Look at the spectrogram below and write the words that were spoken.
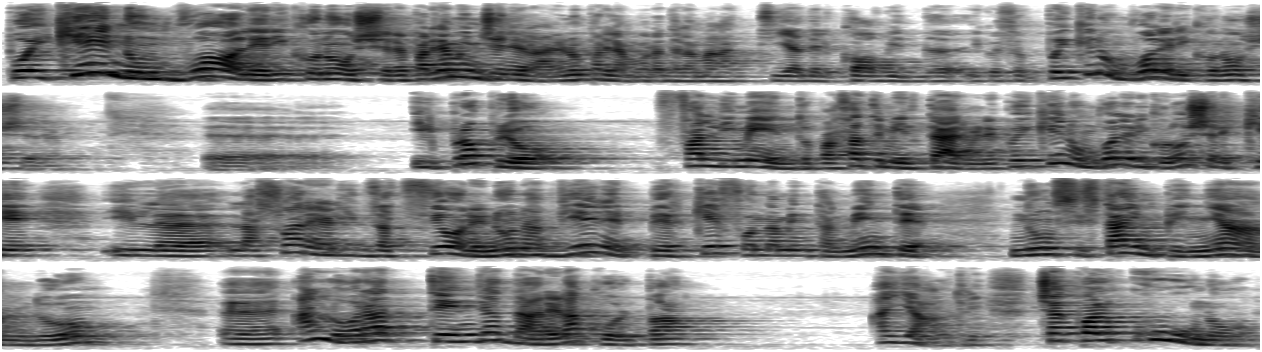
Poiché non vuole riconoscere, parliamo in generale, non parliamo ora della malattia, del covid, di questo, poiché non vuole riconoscere eh, il proprio fallimento, passatemi il termine, poiché non vuole riconoscere che il, la sua realizzazione non avviene perché fondamentalmente non si sta impegnando, eh, allora tende a dare la colpa agli altri. C'è qualcuno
